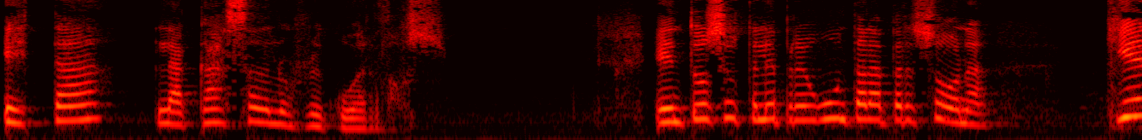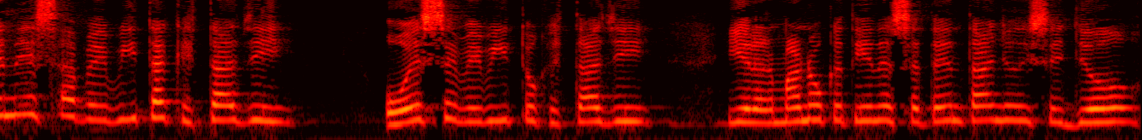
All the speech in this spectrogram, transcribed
está la casa de los recuerdos. Entonces usted le pregunta a la persona, ¿quién es esa bebita que está allí? O ese bebito que está allí. Y el hermano que tiene 70 años dice, yo.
